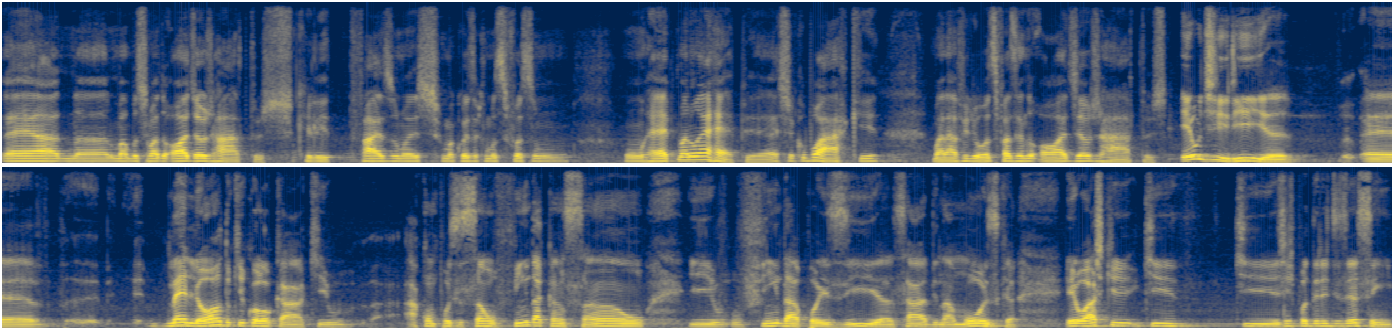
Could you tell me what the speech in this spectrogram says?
é, na, numa música chamada Ódio aos Ratos, que ele faz umas, uma coisa como se fosse um, um rap, mas não é rap, é Chico Buarque maravilhoso fazendo ódio aos ratos. Eu diria é, melhor do que colocar aqui o, a composição, o fim da canção e o, o, fim da poesia, sabe, na música. Eu acho que, que, que a gente poderia dizer assim,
